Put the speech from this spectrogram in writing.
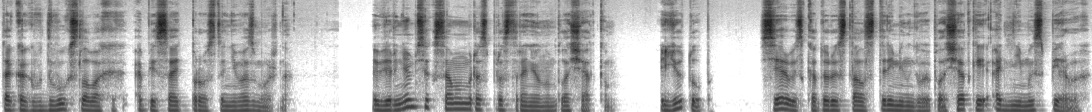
так как в двух словах их описать просто невозможно. Вернемся к самым распространенным площадкам. YouTube – сервис, который стал стриминговой площадкой одним из первых.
